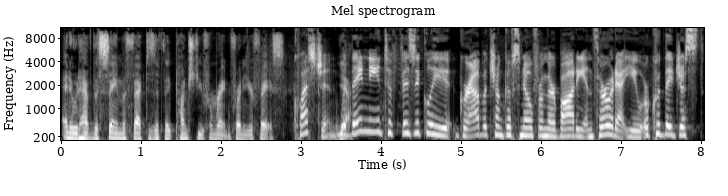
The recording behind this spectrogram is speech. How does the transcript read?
and it would have the same effect as if they punched you from right in front of your face. Question: Yeah. Would they need to physically grab a chunk of snow from their body and throw it at you, or could they just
